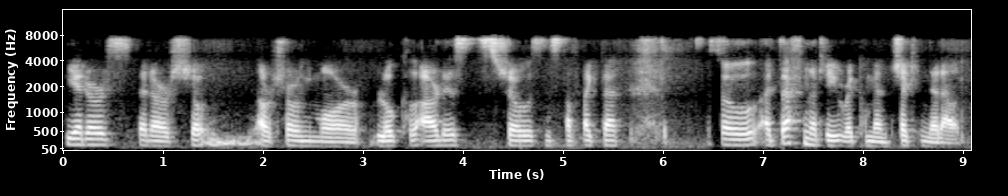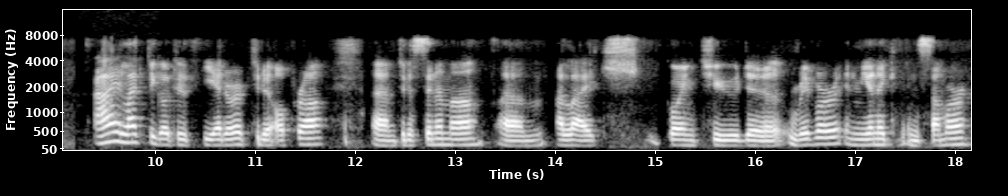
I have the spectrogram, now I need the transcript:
theaters that are show- are showing more local artists shows and stuff like that. So I definitely recommend checking that out. I like to go to the theater, to the opera, um, to the cinema. Um, I like going to the river in Munich in summer.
